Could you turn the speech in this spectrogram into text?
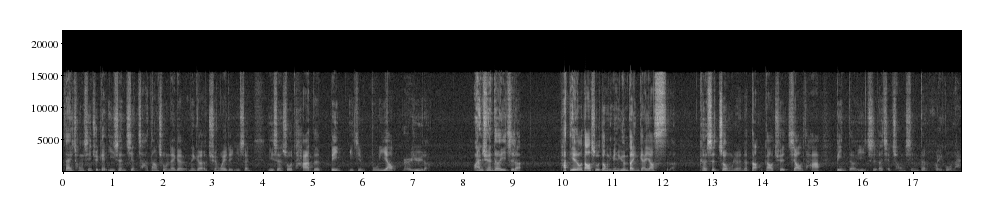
再重新去给医生检查。当初那个那个权威的医生，医生说她的病已经不药而愈了，完全得医治了。她跌落到树洞里面，原本应该要死了，可是众人的祷告却叫她病得医治，而且重新的回过来。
